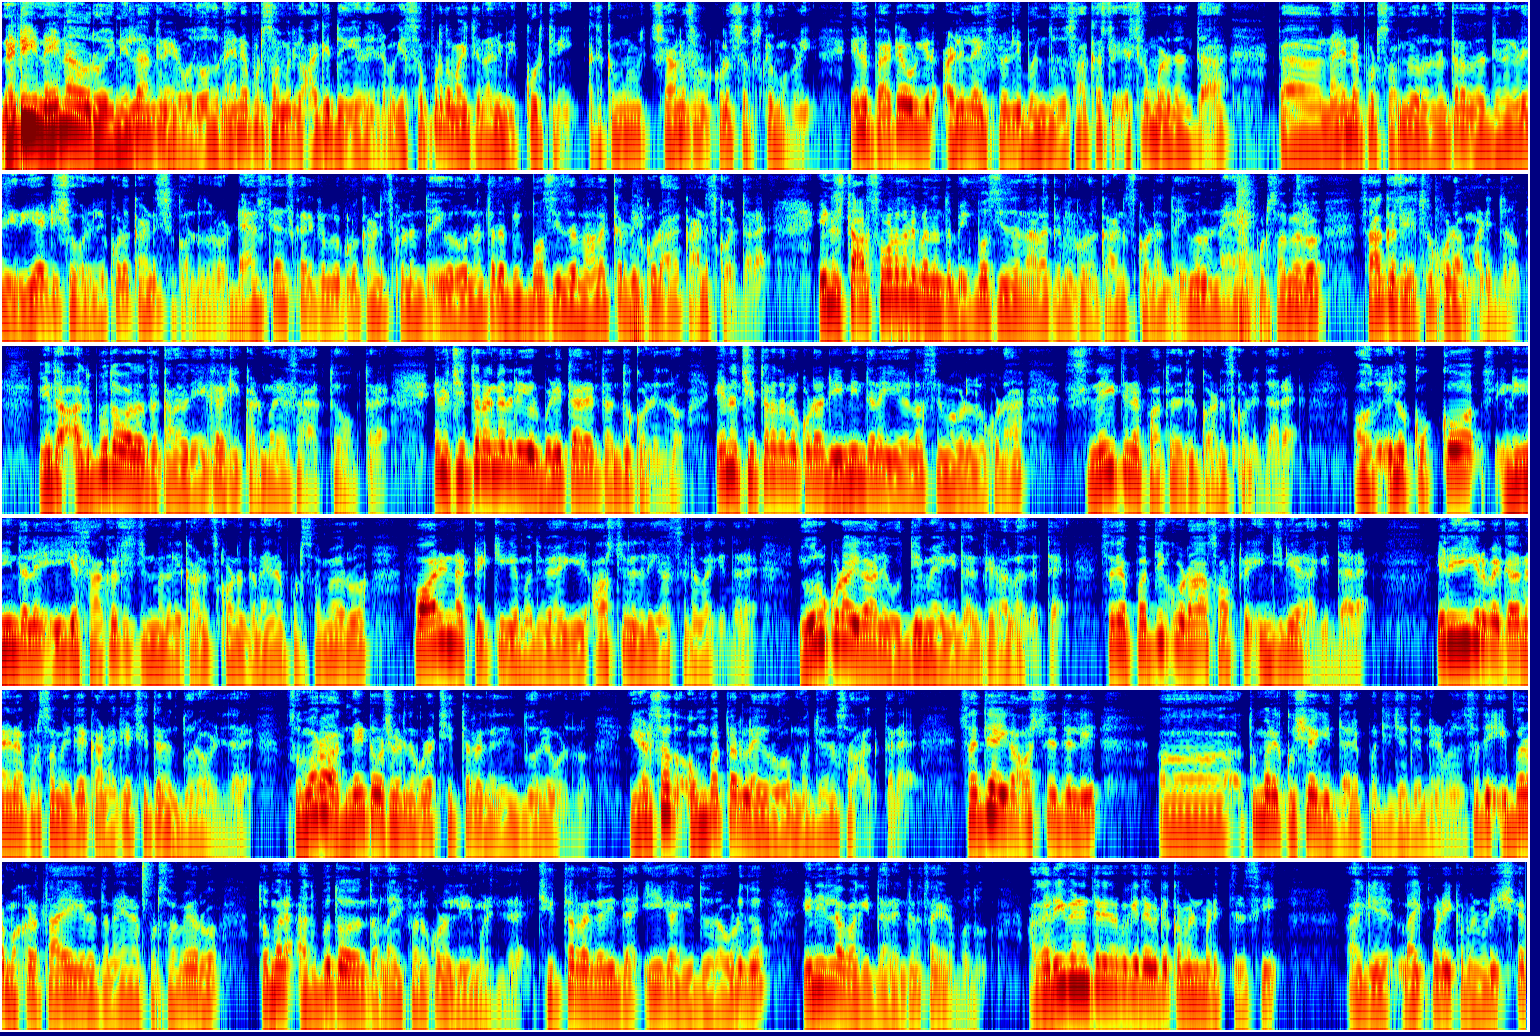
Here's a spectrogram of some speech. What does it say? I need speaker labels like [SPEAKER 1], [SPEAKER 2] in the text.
[SPEAKER 1] ನಟಿ ನೈನಾ ಅವರು, ಏನಿಲ್ಲ ಅಂತಲೇ ಹೇಳ್ಬೋದು. ಅದು ನೈನಾ ಪುಟ್ಟಸ್ವಾಮಿಗೆ ಆಗಿದ್ದು ಏನು, ಇದ್ರ ಬಗ್ಗೆ ಸಂಪೂರ್ಣ ಮಾಹಿತಿ ನಾನು ನಿಮಗೆ ಕೊಡ್ತೀನಿ. ಅದಕ್ಕೆ ನಮ್ಮ ಚಾನಲ್ ಕೂಡ ಸಬ್ಸ್ಕ್ರೈಬ್ ಮಾಡಿ ಏನು, ಪ್ಯಾಟೆ ಹುಡುಗಿರ ಹಳ್ಳಿ ಲೈಫ್ನಲ್ಲಿ ಬಂದು ಸಾಕಷ್ಟು ಹೆಸರು ಮಾಡಿದಂಥ ನಯನಪುರ ನಯನ ಪುಟ್ಟಸ್ವಾಮಿ ಅವರು ನಂತರದ ದಿನಗಳಲ್ಲಿ ರಿಯಾಲಿಟಿ ಶೋಗಳಲ್ಲಿ ಕೂಡ ಕಾಣಿಸಿಕೊಂಡಿದ್ರು ಡ್ಯಾನ್ಸ್ ಡ್ಯಾನ್ಸ್ ಕಾರ್ಯಕ್ರಮದಲ್ಲಿ ಕೂಡ ಕಾಣಿಸಿಕೊಂಡಂಥ ಇವರು ನಂತರ ಬಿಗ್ ಬಾಸ್ ಸೀಸನ್ ನಾಲ್ಕರಲ್ಲಿ ಕೂಡ ಕಾಣಿಸ್ಕೊಳ್ತಾರೆ. ಇನ್ನು ಸ್ಟಾರ್ ಸೋಡದಲ್ಲಿ ಬಂದಂಥ ಬಿಗ್ ಬಾಸ್ ಸೀಸನ್ ನಾಲ್ಕರಲ್ಲಿ ಕೂಡ ಕಾಣಿಸ್ಕೊಂಡಂಥ ಇವರು ನಯನ ಪುಟ್ಟಸ್ವಾಮಿ ಅವರು ಸಾಕಷ್ಟು ಹೆಸರು ಕೂಡ ಮಾಡಿದ್ದರು. ಇಂಥ ಅದ್ಭುತವಾದಂಥ ಕಲಾವಿದ ಏಕಾಕಿ ಕಣ್ಮರೆ ಸಹ ಆಗ್ತಾ ಹೋಗ್ತಾರೆ. ಇನ್ನು ಚಿತ್ರರಂಗದಲ್ಲಿ ಇವರು ಬೆಳೀತಾರೆ ಅಂತ ಅಂದುಕೊಂಡಿದ್ರು. ಇನ್ನು ಚಿತ್ರದಲ್ಲೂ ಕೂಡ ನಿನ್ನಿಂದಲೇ ಈ ಎಲ್ಲ ಸಿನಿಮಾಗಳಲ್ಲೂ ಕೂಡ ಸ್ನೇಹಿತನ ಪಾತ್ರದಲ್ಲಿ ಕಾಣಿಸ್ಕೊಂಡಿದ್ದಾರೆ. ಹೌದು, ಇನ್ನು ಕೊಕ್ಕೋ ಇನ್ನಿಂದಲೇ ಹೀಗೆ ಸಾಕಷ್ಟು ಸಿನಿಮಾದಲ್ಲಿ ಕಾಣಿಸ್ಕೊಂಡಂಥ ನಯನ ಪುಟ್ಟಸ್ವಾಮಿ ಅವರು ಫಾರಿನ್ನ ಟೆಕ್ಕಿಗೆ ಮದುವೆಯಾಗಿ ಆಸ್ಟ್ರೇಲಿಯಾದಲ್ಲಿ ಈಗ ಸೆಟಲ್ ಆಗಿದ್ದಾರೆ. ಇವರು ಕೂಡ ಈಗ ಅಲ್ಲಿ ಉದ್ಯಮಿಯಾಗಿದ್ದಾರೆ ಅಂತ ಹೇಳಲಾಗುತ್ತೆ. ಸದ್ಯ ಪತಿ ಕೂಡ ಸಾಫ್ಟ್ವೇರ್ ಇಂಜಿನಿಯರ್ ಆಗಿದ್ದಾರೆ. ಇನ್ನು ಹೀಗಿರಬೇಕಾದ್ರೆ ನಯನ ಪುಟ್ಟಸ್ವಾಮಿ ಇದೇ ಕಾರಣಕ್ಕೆ ಚಿತ್ರರಂಗ ದೂರ ಉಳಿದಿದ್ದಾರೆ. ಸುಮಾರು ಹದಿನೆಂಟು ವರ್ಷಗಳಿಂದ ಕೂಡ ಚಿತ್ರರಂಗದಿಂದ ದೂರ ಉಳಿದ್ರು. ಎರಡು ಸಾವಿರದ ಒಂಬತ್ತರಲ್ಲಿ ಇವರು ಮದುವೆನೂ ಸಹ ಆಗ್ತಾರೆ. ಸದ್ಯ ಈಗ ಆಸ್ಟ್ರೇಲಿಯಾದಲ್ಲಿ ತುಂಬಾ ಖುಷಿಯಾಗಿದ್ದಾರೆ ಪತಿ ಜೊತೆ ಅಂತ ಹೇಳ್ಬೋದು. ಸದ್ಯ ಇಬ್ಬರ ಮಕ್ಕಳ ತಾಯಿಯಾಗಿರುವಂಥ ನಯನ ಪುಟ್ಸ್ವಾಮಿ ಅವರು ತುಂಬಾ ಅದ್ಭುತವಾದಂಥ ಲೈಫನ್ನು ಕೂಡ ಲೀಡ್ ಮಾಡ್ತಿದ್ದಾರೆ. ಚಿತ್ರರಂಗದಿಂದ ಈಗಾಗಿ ದೂರ ಉಳಿದು ಇನ್ನಿಲ್ಲವಾಗಿದ್ದಾರೆ ಅಂತ ಸಹ ಹೇಳ್ಬೋದು. ಆಗ ನೀವೇನಂತಾರೆ ಇದ್ರ ಬಗ್ಗೆ ದಯವಿಟ್ಟು ಕಮೆಂಟ್ ಮಾಡಿ ತಿಳಿಸಿ. ಹಾಗೆ ಲೈಕ್ ಮಾಡಿ ಕಮೆಂಟ್ ಮಾಡಿ ಶೇರ್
